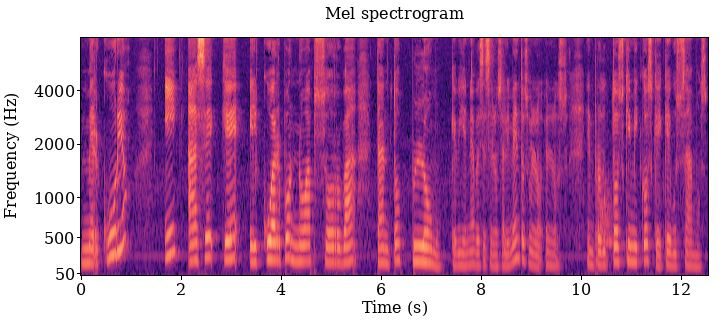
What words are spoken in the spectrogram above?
mercurio y hace que el cuerpo no absorba tanto plomo que viene a veces en los alimentos o en, los en productos químicos que, que usamos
